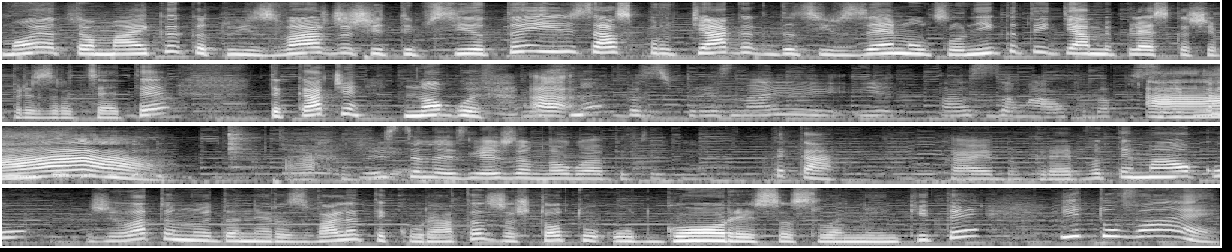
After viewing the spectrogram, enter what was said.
моята майка, като изваждаше тепсията и аз протягах да си взема от сланиката и тя ме плескаше през ръцете. Така че много е А, вкусно. да си призная и, аз за малко да посегна. А. Наистина изглежда много апетитно. Така, Хайдо. гребвате малко. Желателно е да не разваляте кората, защото отгоре са сланинките. И това е.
